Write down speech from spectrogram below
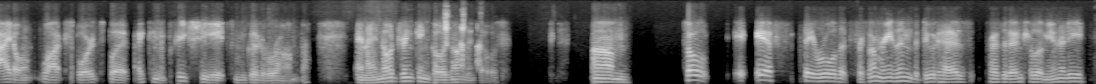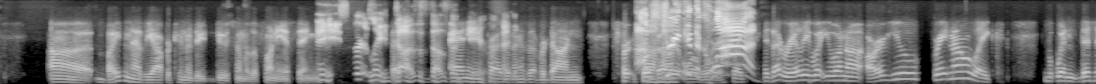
I don't watch sports, but I can appreciate some good rum and I know drinking goes on at those. Um, so if they rule that for some reason the dude has presidential immunity, uh, Biden has the opportunity to do some of the funniest things. He certainly does. Doesn't any he, president right? has ever done. For, I'm for better streaking or the worse. quad! Like, is that really what you want to argue right now? Like, when this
